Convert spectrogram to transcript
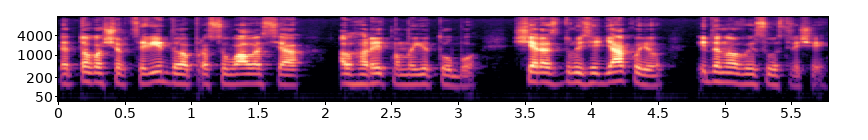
для того, щоб це відео просувалося алгоритмами Ютубу. Ще раз, друзі, дякую і до нових зустрічей.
